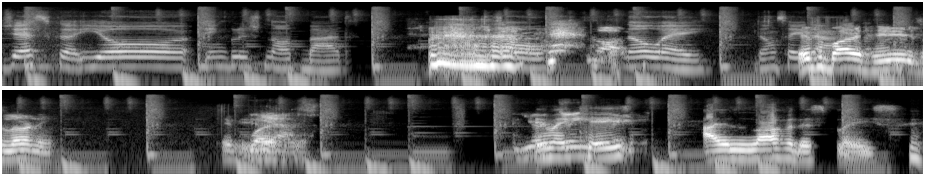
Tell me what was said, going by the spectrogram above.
Jessica, your English not bad. No, Not- no way. Don't say Everybody here is learning. Everybody. Yes. You're In my doing case, great. I love this place.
